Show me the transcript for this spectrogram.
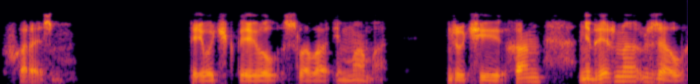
в Хорезм. Переводчик перевел слова имама. Джучи хан небрежно взял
